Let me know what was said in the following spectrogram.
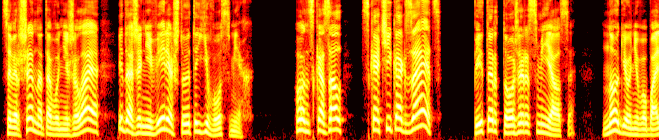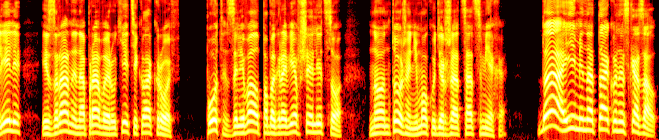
совершенно того не желая и даже не веря, что это его смех. Он сказал «Скачи как заяц!» Питер тоже рассмеялся. Ноги у него болели, из раны на правой руке текла кровь. Пот заливал побагровевшее лицо, но он тоже не мог удержаться от смеха. «Да, именно так он и сказал».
